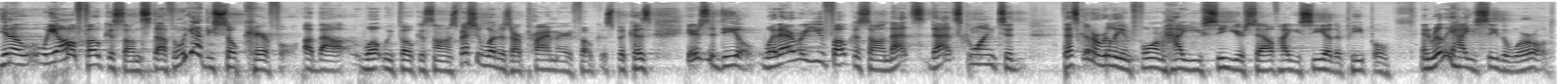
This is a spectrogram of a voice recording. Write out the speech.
you know, we all focus on stuff, and we got to be so careful about what we focus on, especially what is our primary focus. Because here's the deal: whatever you focus on, that's that's going to that's going to really inform how you see yourself, how you see other people, and really how you see the world.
